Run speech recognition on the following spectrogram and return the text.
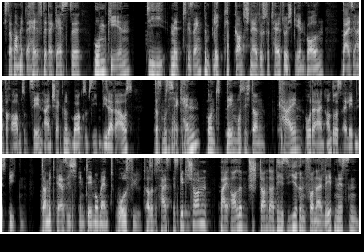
ich sag mal, mit der Hälfte der Gäste umgehen, die mit gesenktem Blick ganz schnell durchs Hotel durchgehen wollen, weil sie einfach abends um zehn einchecken und morgens um sieben wieder raus. Das muss ich erkennen und dem muss ich dann kein oder ein anderes Erlebnis bieten, damit er sich in dem Moment wohlfühlt. Also das heißt, es gibt schon bei allem Standardisieren von Erlebnissen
